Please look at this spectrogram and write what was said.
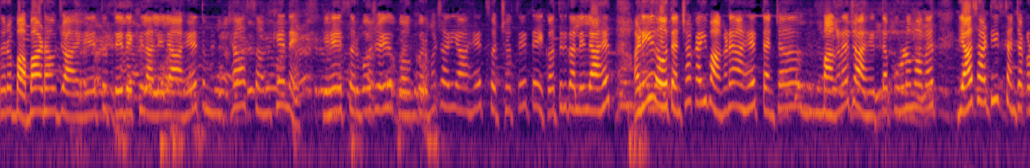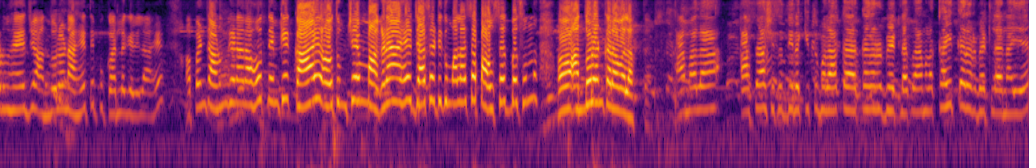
तर बाबा आढाव जे आहेत ते देखील आलेले आहेत. मोठ्या संख्येने हे सर्व जे कर्मचारी आहेत स्वच्छते ते एकत्रित आलेले आहेत. आणि त्यांच्या काही मागण्या आहेत त्यांच्या मागण्या ज्या आहेत त्या पूर्ण व्हाव्यात. यासाठीच त्यांच्याकडून हे जे आंदोलन आहे ते पुकारलं गेलेलं आहे. आपण जाणून घेणार आहोत नेमके काय अ, तुमचे मागण्या आहेत ज्यासाठी तुम्हाला असं पावसात बसून अ, आंदोलन करावं लागतं? आम्हाला असं आश्वासन दिलं की तुम्हाला का करार भेटला पण आम्हाला काहीच करार भेटला नाहीये.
